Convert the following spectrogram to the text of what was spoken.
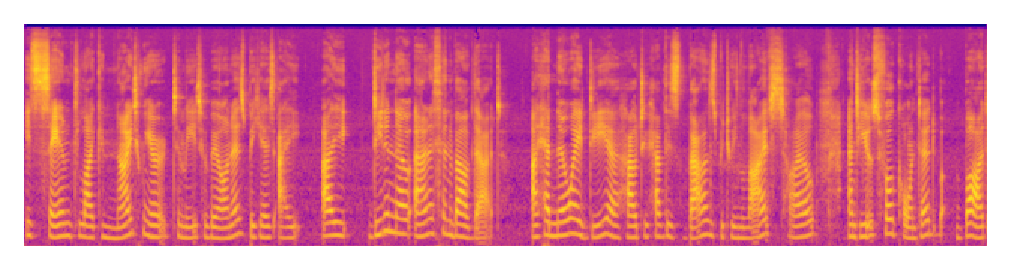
it seemed like a nightmare to me, to be honest, because I I didn't know anything about that. I had no idea how to have this balance between lifestyle and useful content, but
